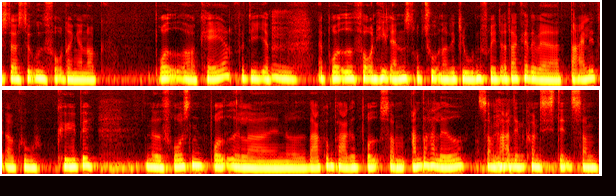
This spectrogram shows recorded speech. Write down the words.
største udfordring er nok brød og kager, fordi at, mm. at brødet får en helt anden struktur, når det er glutenfrit, og der kan det være dejligt at kunne købe noget frossen brød eller noget vakuumpakket brød, som andre har lavet, som mm. har den konsistens, som,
